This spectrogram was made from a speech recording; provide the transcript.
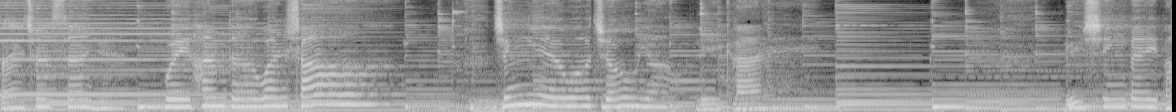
在这三月微寒的晚上，今夜我就要离开。旅行背包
